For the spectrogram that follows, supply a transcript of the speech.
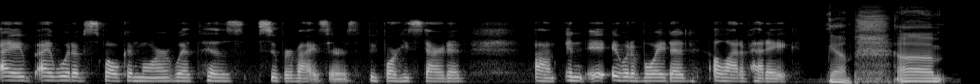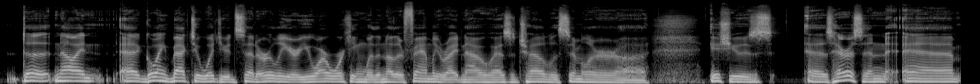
I, I would have spoken more with his supervisors before he started, um, and it, it would have avoided a lot of headache. Yeah. Um, now, I, uh, going back to what you had said earlier, you are working with another family right now who has a child with similar uh, issues as Harrison. Uh,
